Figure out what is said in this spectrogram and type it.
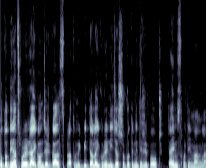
উত্তর দিনাজপুরের রায়গঞ্জের গার্লস প্রাথমিক বিদ্যালয় ঘুরে নিজস্ব প্রতিনিধির রিপোর্ট, টাইমস ফোর্টিন বাংলা।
